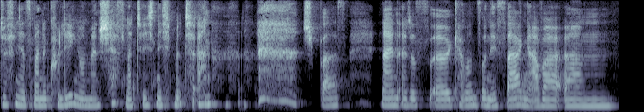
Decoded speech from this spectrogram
dürfen jetzt meine Kollegen und mein Chef natürlich nicht mithören. Spaß. Nein, äh, das äh, kann man so nicht sagen, aber ähm,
